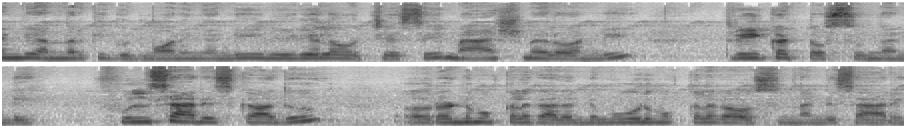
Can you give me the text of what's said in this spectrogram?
అండి అందరికీ గుడ్ మార్నింగ్ అండి. ఈ వీడియోలో వచ్చేసి మ్యాష్ మేలో అండి త్రీ కట్ వస్తుందండి. ఫుల్ శారీస్ కాదు రెండు ముక్కలు కాదండి మూడు ముక్కలుగా వస్తుందండి శారీ.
